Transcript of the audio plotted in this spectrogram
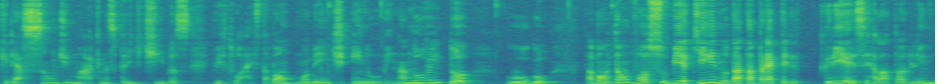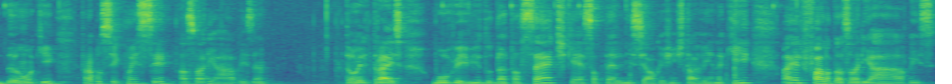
criação de máquinas preditivas virtuais, tá bom? Um ambiente em nuvem, na nuvem do Google, tá bom? Então vou subir aqui no Data Prep, ele cria esse relatório lindão aqui para você conhecer as variáveis, né? Então ele traz o overview do dataset, que é essa tela inicial que a gente está vendo aqui. Aí ele fala das variáveis,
